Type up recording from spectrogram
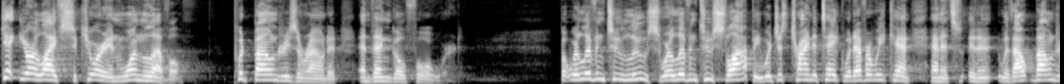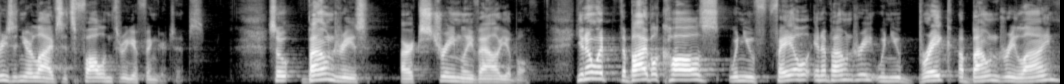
get your life secure in one level put boundaries around it, and then go forward. But we're living too loose. We're living too sloppy. We're just trying to take whatever we can. And it's without boundaries in your lives, it's fallen through your fingertips. So, boundaries are extremely valuable. You know what the Bible calls when you fail in a boundary, when you break a boundary line?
